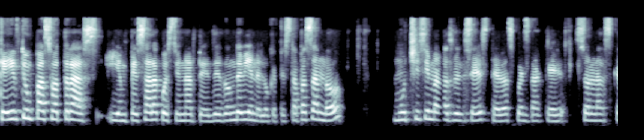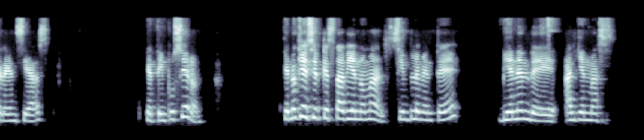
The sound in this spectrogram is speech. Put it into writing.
Que irte un paso atrás y empezar a cuestionarte de dónde viene lo que te está pasando, muchísimas veces te das cuenta que son las creencias que te impusieron. Que no quiere decir que está bien o mal, simplemente vienen de alguien más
